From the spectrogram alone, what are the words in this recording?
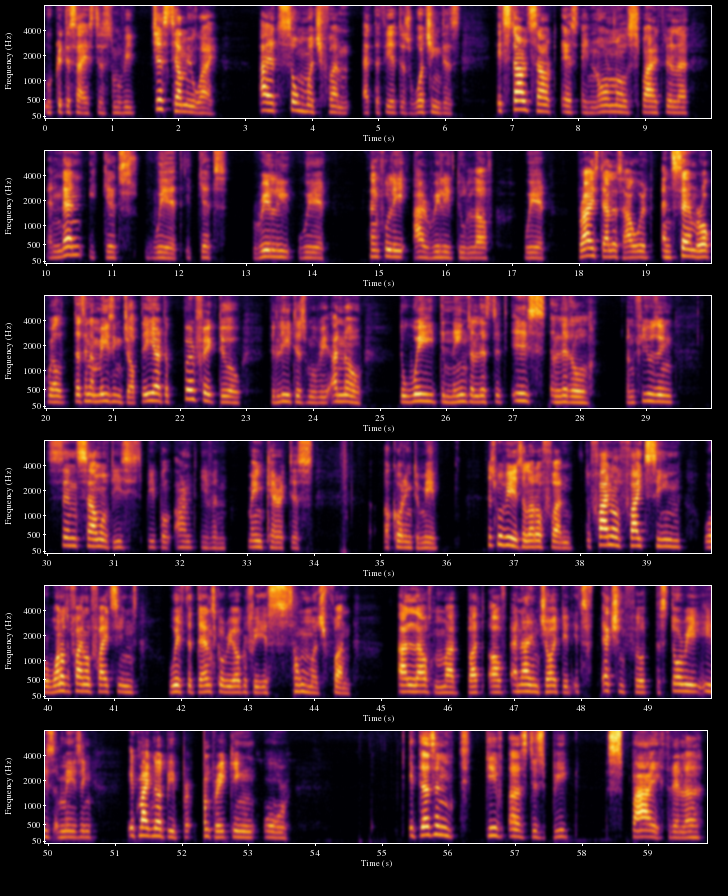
who criticized this movie, just tell me why. I had so much fun at the theaters watching this. It starts out as a normal spy thriller and then it gets weird. It gets really weird. Thankfully, I really do love weird. Bryce Dallas Howard and Sam Rockwell does an amazing job. They are the perfect duo to lead this movie. I know the way the names are listed is a little confusing since some of these people aren't even main characters according to me. This movie is a lot of fun. The final fight scene or one of the final fight scenes with the dance choreography is so much fun. I loved my butt off and I enjoyed it. It's action filled. The story is amazing. It might not be groundbreaking or it doesn't give us this big spy thriller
